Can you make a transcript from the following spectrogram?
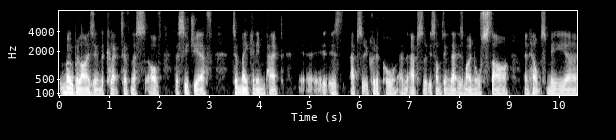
mobilizing the collectiveness of the CGF to make an impact uh, is absolutely critical and absolutely something that is my North Star and helps me uh,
